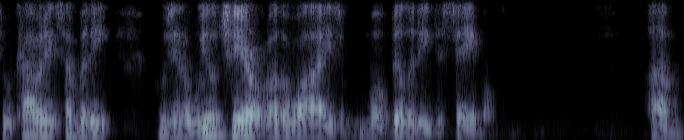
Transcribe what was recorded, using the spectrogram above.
to accommodate somebody who's in a wheelchair or otherwise mobility disabled. Um,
